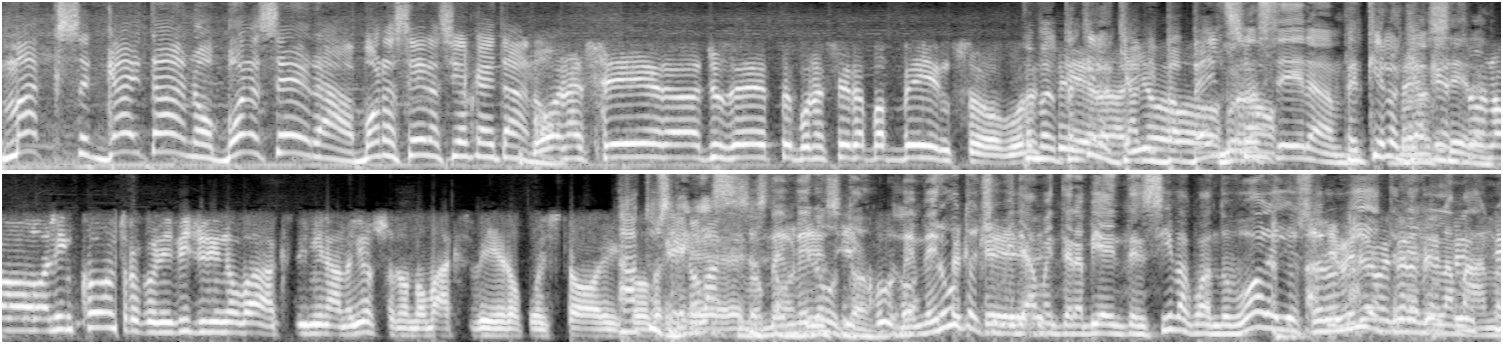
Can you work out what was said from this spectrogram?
Max Gaetano, buonasera, buonasera signor Gaetano. Buonasera Giuseppe, buonasera Babbenzo. Buonasera. Come, perché lo chiami Io... Babbenzo? Buonasera. Perché lo chiami? Perché sono all'incontro con i vigili Novax di Milano. Io sono Novax vero, poi storico. Ah, tu sei Novax eh, benvenuto. Sì, benvenuto, perché... ci vediamo in terapia intensiva quando vuole, io sono lì a tenere la mano.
